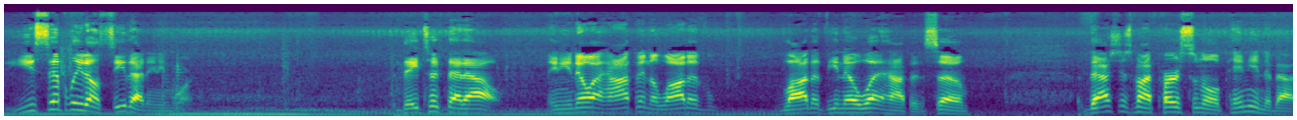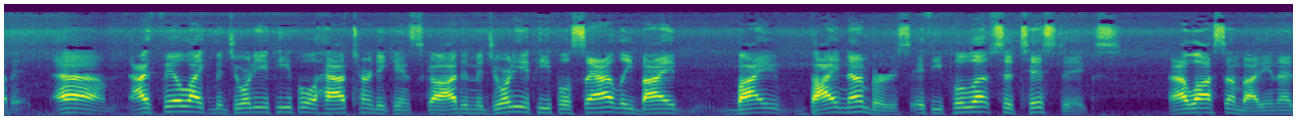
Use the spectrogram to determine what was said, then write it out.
You simply don't see that anymore. They took that out. And you know what happened? A lot of, lot of, you know what happened. So that's just my personal opinion about it. Um, I feel like majority of people have turned against God, and majority of people, sadly, by by by numbers, if you pull up statistics, I lost somebody, and I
